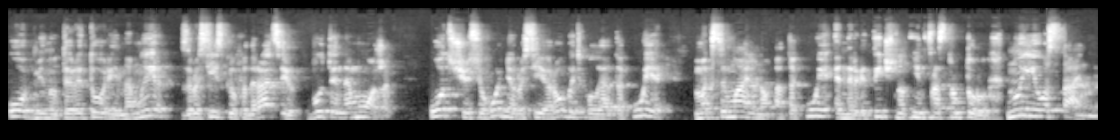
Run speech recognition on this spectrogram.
обміну території на мир з Російською Федерацією бути не може. От що сьогодні Росія робить, коли атакує, максимально атакує енергетичну інфраструктуру. Ну і останнє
